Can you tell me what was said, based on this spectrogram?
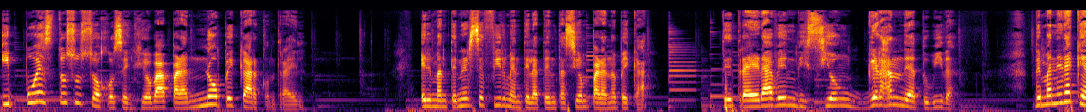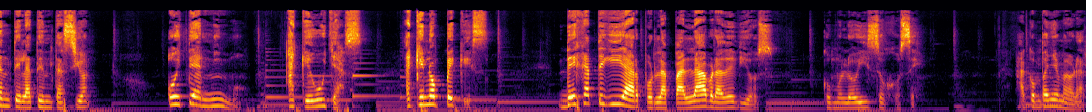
y puesto sus ojos en Jehová para no pecar contra él. El mantenerse firme ante la tentación para no pecar te traerá bendición grande a tu vida. De manera que ante la tentación, hoy te animo a que huyas, a que no peques. Déjate guiar por la palabra de Dios, como lo hizo José. Acompáñame a orar.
